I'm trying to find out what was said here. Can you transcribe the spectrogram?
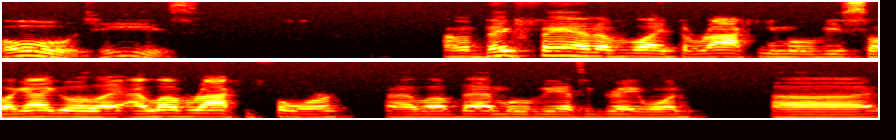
oh, geez. I'm a big fan of like the Rocky movies, so I gotta go. Like, I love Rocky Four. I love that movie. That's a great one. Uh,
